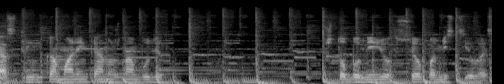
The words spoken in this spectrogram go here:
Кастрюлька маленькая нужна будет, чтобы в нее все поместилось.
